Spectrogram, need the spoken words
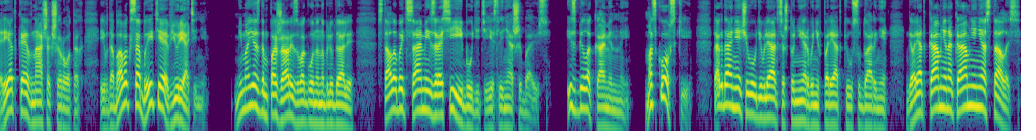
редкая в наших широтах, и вдобавок события в Юрятине. Мимоездом пожар из вагона наблюдали – Стало быть, сами из России будете, если не ошибаюсь. Из Белокаменной. Московские. Тогда нечего удивляться, что нервы не в порядке у сударыни. Говорят, камня на камне не осталось.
